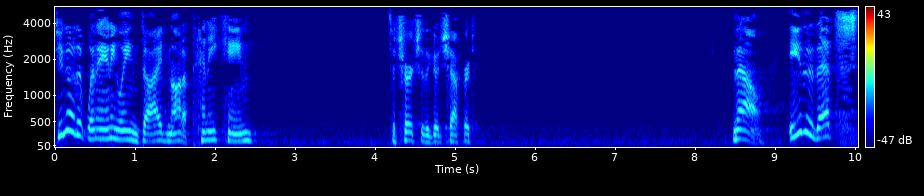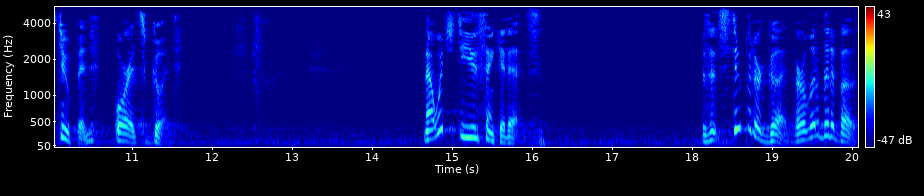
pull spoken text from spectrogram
Do you know that when Annie Lane died, not a penny came to Church of the Good Shepherd? Now, either that's stupid or it's good. Now, which do you think it is? Is it stupid or good, or a little bit of both?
